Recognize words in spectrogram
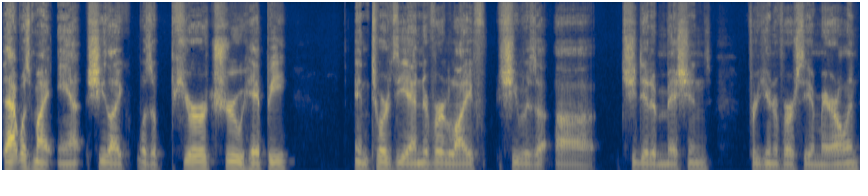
That was my aunt. She like was a pure true hippie, and towards the end of her life, she was a uh, she did a mission for University of Maryland,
